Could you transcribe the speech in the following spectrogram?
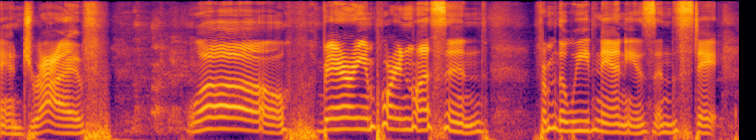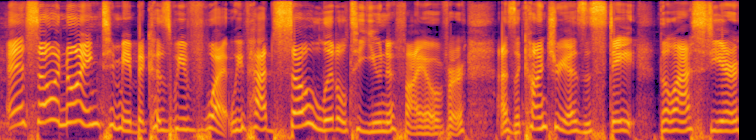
and drive. Whoa, very important lesson from the weed nannies in the state. And it's so annoying to me because we've what? We've had so little to unify over as a country, as a state the last year.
